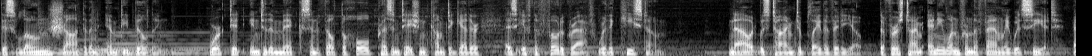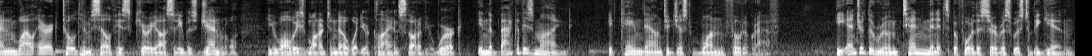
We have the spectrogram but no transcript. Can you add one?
this lone shot of an empty building, worked it into the mix, and felt the whole presentation come together as if the photograph were the keystone. Now it was time to play the video, the first time anyone from the family would see it. And while Eric told himself his curiosity was general, you always wanted to know what your clients thought of your work, in the back of his mind, it came down to just one photograph. He entered the room 10 minutes before the service was to begin,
